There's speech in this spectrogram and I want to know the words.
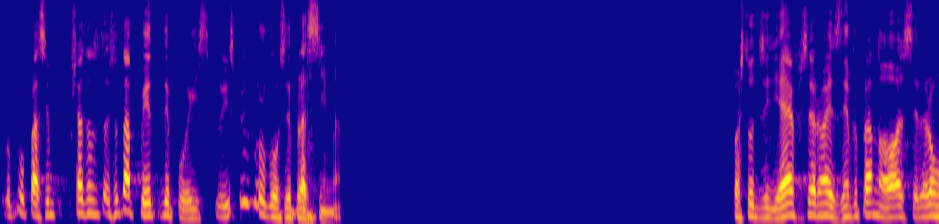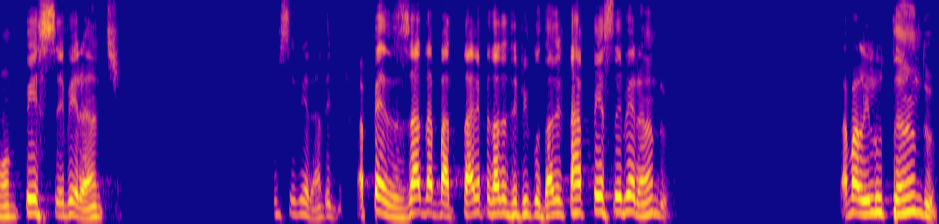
Colocou para cima, puxar seu tapete depois. Por isso que ele colocou você para cima. Pastor de Jefferson era um exemplo para nós. Ele era um homem perseverante. Perseverante. Apesar da batalha, apesar da dificuldade, ele estava perseverando. Estava ali lutando.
